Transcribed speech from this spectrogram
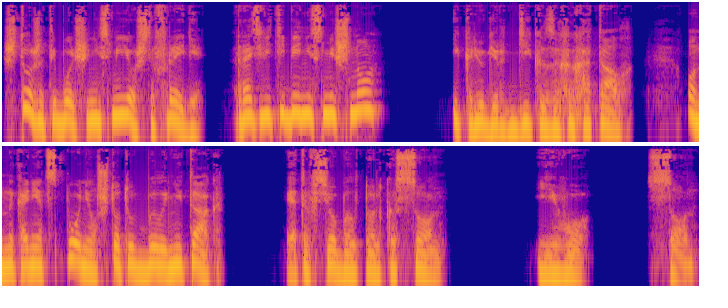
«Что же ты больше не смеешься, Фредди? Разве тебе не смешно?» И Крюгер дико захохотал. Он, наконец, понял, что тут было не так. Это все был только сон. Его сон.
